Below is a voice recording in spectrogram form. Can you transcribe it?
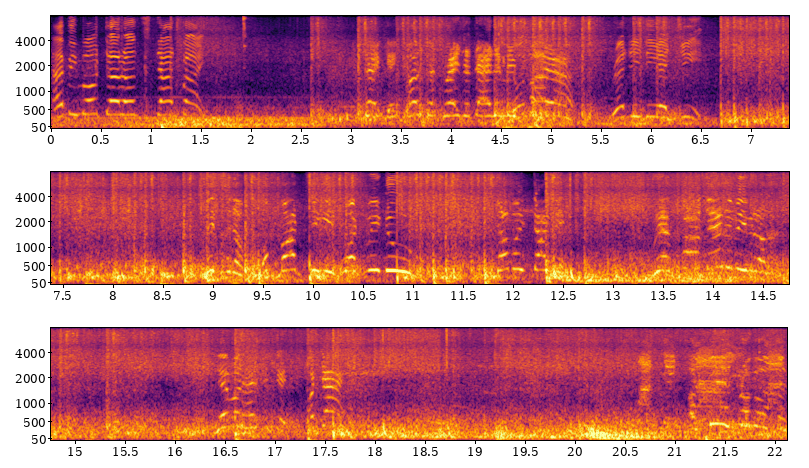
Heavy mortar on standby. Taking concentrated enemy fire! Ready the HE. Listen up! Marching is what we do! Double target! We have found the enemy, brother! Never hesitate! Attack! A field promotion!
